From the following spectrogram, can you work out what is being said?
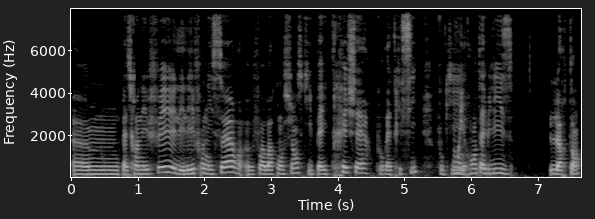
parce qu'en effet, les, fournisseurs, il faut avoir conscience qu'ils payent très cher pour être ici. Il faut qu'ils rentabilisent leur temps.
